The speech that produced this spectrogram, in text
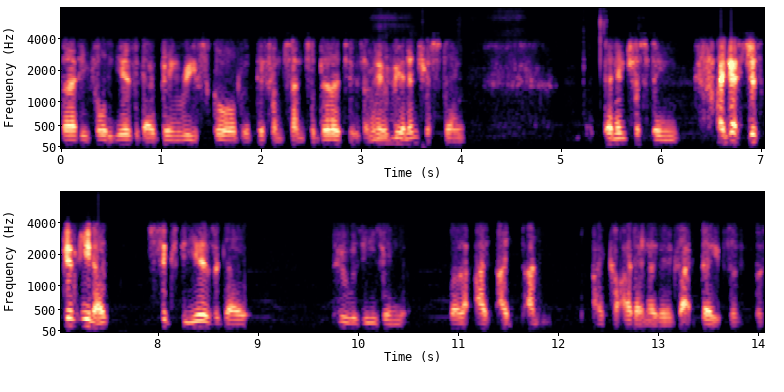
30, 40 years ago being rescored with different sensibilities. I mean, mm-hmm. it would be an interesting, an interesting. I guess just give you know, 60 years ago, who was using? Well, I I I, I, I don't know the exact dates of, of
